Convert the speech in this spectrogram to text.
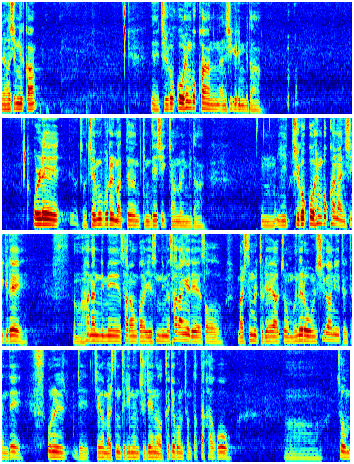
안녕하십니까? 예, 즐겁고 행복한 안식일입니다. 원래 저 재무부를 맡은 김대식 장로입니다. 음, 이 즐겁고 행복한 안식일에 어, 하나님의 사랑과 예수님의 사랑에 대해서 말씀을 드려야 좀 은혜로운 시간이 될 텐데 오늘 이제 제가 말씀드리는 주제는 어떻게 보면 좀 딱딱하고 어, 좀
